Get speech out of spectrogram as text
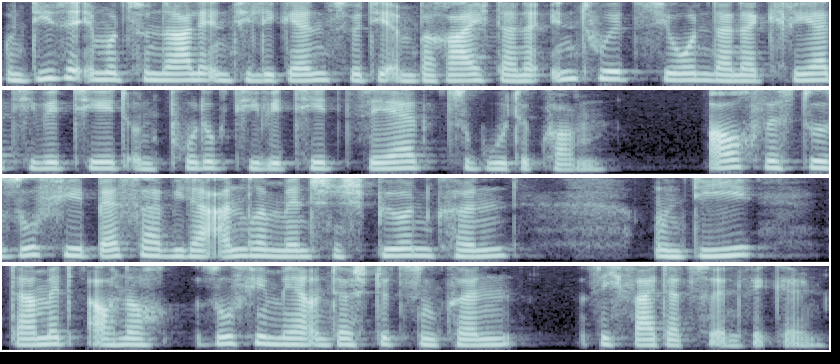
Und diese emotionale Intelligenz wird dir im Bereich deiner Intuition, deiner Kreativität und Produktivität sehr zugutekommen. Auch wirst du so viel besser wieder andere Menschen spüren können und die damit auch noch so viel mehr unterstützen können, sich weiterzuentwickeln.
